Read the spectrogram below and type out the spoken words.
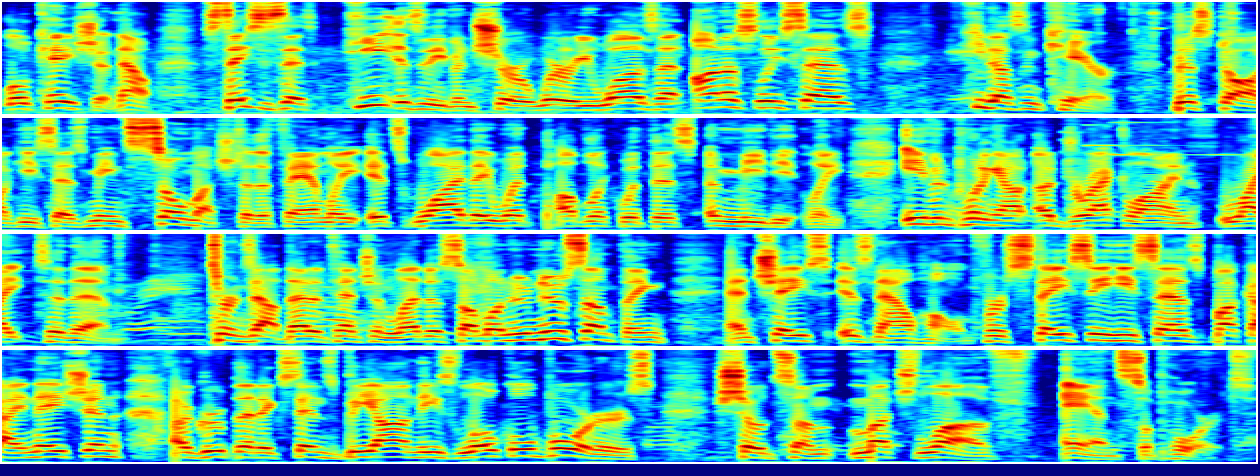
location. Now, Stacy says he isn't even sure where he was and honestly says he doesn't care. This dog, he says, means so much to the family. It's why they went public with this immediately, even putting out a direct line right to them. Turns out that attention led to someone who knew something, and Chase is now home. For Stacy, he says Buckeye Nation, a group that extends beyond these local borders, showed some much love and support.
